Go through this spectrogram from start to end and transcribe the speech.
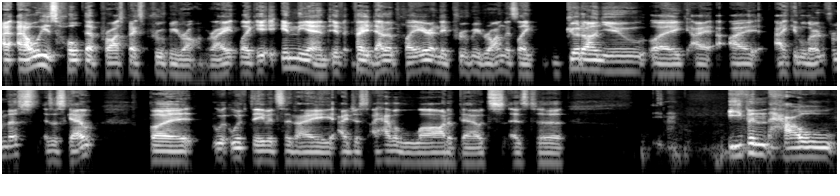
I, always hope that prospects prove me wrong, right? Like in the end, if, if I doubt a player and they prove me wrong, it's like good on you. Like I I I can learn from this as a scout. But with, with Davidson, I I just I have a lot of doubts as to even how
